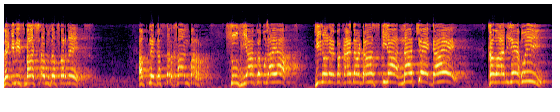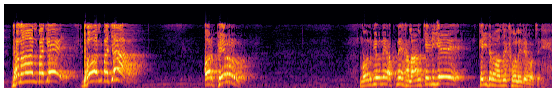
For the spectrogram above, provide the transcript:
लेकिन इस बादशाह मुजफ्फर ने अपने दस्तरखान पर सूफिया को बुलाया, जिन्होंने बकायदा डांस किया, नाचे, गाए, कवालियाँ हुई, धमाल बजे, ढोल बजा, और फिर मौलवियों ने अपने हलाल के लिए कई दरवाजे खोले हुए होते हैं।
